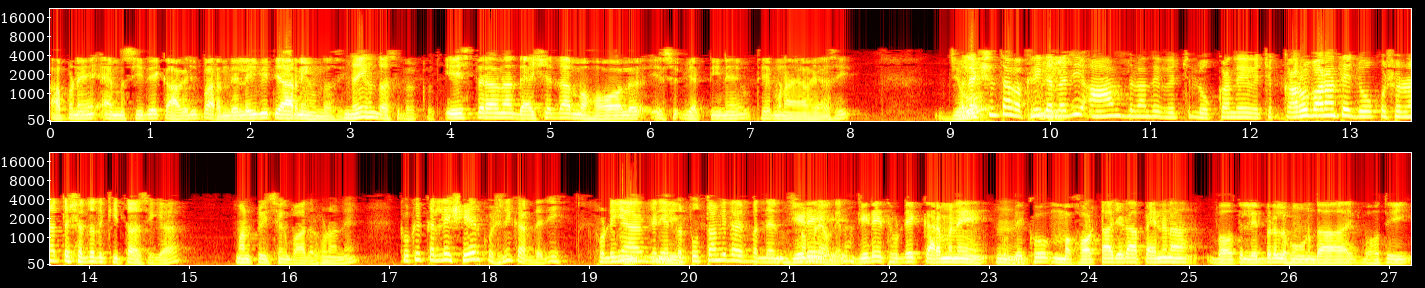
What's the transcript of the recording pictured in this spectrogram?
ਆਪਣੇ ਐਮਸੀ ਦੇ ਕਾਗਜ਼ ਭਰਨ ਦੇ ਲਈ ਵੀ ਤਿਆਰ ਨਹੀਂ ਹੁੰਦਾ ਸੀ। ਨਹੀਂ ਹੁੰਦਾ ਸੀ ਬਿਲਕੁਲ। ਇਸ ਤਰ੍ਹਾਂ ਦਾ ਦਹਿਸ਼ਤ ਦਾ ਮਾਹੌਲ ਇਸ ਵਿਅਕਤੀ ਨੇ ਉੱਥੇ ਬਣਾਇਆ ਹੋਇਆ ਸੀ ਜੋ ਇਲੈਕਸ਼ਨ ਤਾਂ ਵੱਖਰੀ ਗੱਲ ਹੈ ਜੀ। ਆਮ ਦਿਨਾਂ ਦੇ ਵਿੱਚ ਲੋਕਾਂ ਦੇ ਵਿੱਚ ਕਾਰੋਬਾਰਾਂ ਤੇ ਜੋ ਕੁਝ ਉਹਨਾਂ ਨੇ ਤਸ਼ੱਦਦ ਕੀਤਾ ਸੀਗਾ ਮਨਪ੍ਰੀਤ ਸਿੰਘ ਬਾਦਲ ਹੁਣਾਂ ਨੇ ਕਿਉਂਕਿ ਇਕੱਲੇ ਸ਼ੇਅਰ ਕੁਝ ਨਹੀਂ ਕਰਦੇ ਜੀ। ਤੁਹਾਡੀਆਂ ਜਿਹੜੀਆਂ। ਕਰਤੂਤਾਂ ਵੀ ਤਾਂ ਬੰਦੇ ਨੂੰ ਸਾਹਮਣੇ ਆਉਂਦੇ ਨਾ। ਜਿਹੜੇ ਤੁਹਾਡੇ ਕਰਮ ਨੇ। ਦੇਖੋ ਮਖੌਟਾ ਜਿਹੜਾ ਪਹਿਨਣਾ ਬਹੁਤ ਲਿਬਰਲ ਹੋਣ ਦਾ ਬਹੁਤ ਹੀ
